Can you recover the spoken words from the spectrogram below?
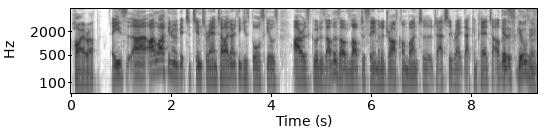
higher up? He's uh, I liken him a bit to Tim Taranto. I don't think his ball skills are as good as others. I would love to see him at a draft combine to, to actually rate that compared to others. Get the skills in.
